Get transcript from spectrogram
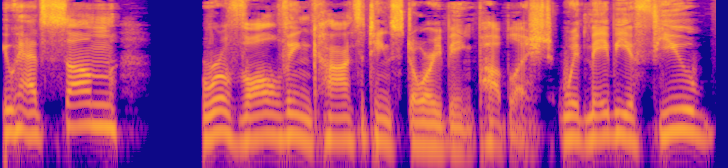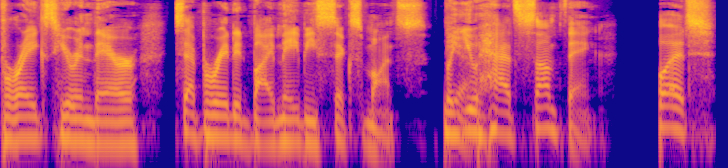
you had some revolving Constantine story being published with maybe a few breaks here and there separated by maybe six months. But Yeah. you had something. But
